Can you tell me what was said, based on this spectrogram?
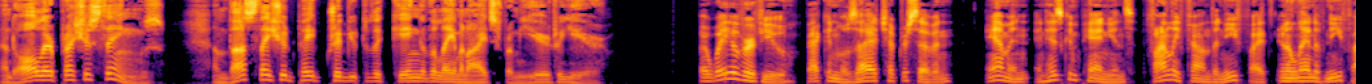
and all their precious things, and thus they should pay tribute to the king of the Lamanites from year to year. By way of review, back in Mosiah chapter 7, Ammon and his companions finally found the Nephites in the land of Nephi,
